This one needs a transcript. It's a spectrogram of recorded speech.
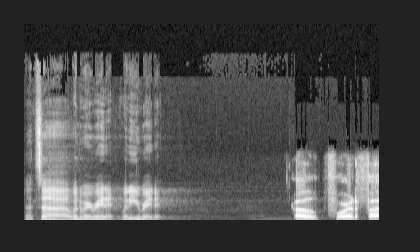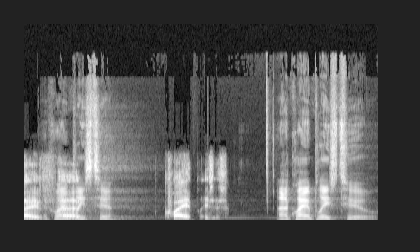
That's uh, what do we rate it? What do you rate it? Oh, four out of five. A Quiet uh, Place Two. Quiet places. Uh, Quiet Place 2.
